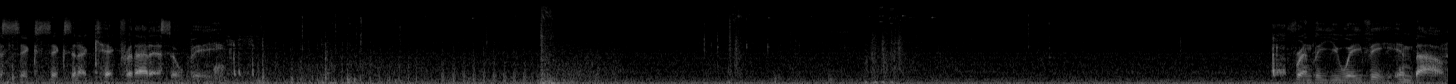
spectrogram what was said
A 6-6 and a kick for that SOB. Friendly UAV inbound.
